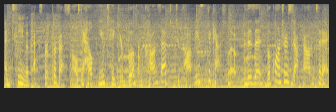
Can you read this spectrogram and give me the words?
and team of expert professionals to help you take your book from concept to copies to cash cash flow. Visit booklaunchers.com today.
